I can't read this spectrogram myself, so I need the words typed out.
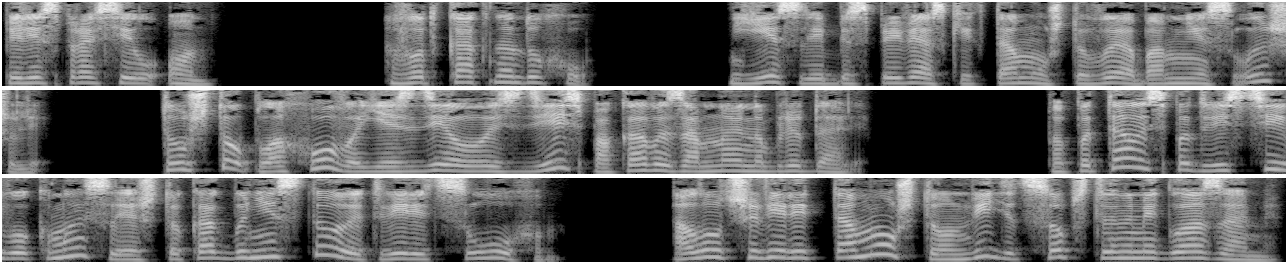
Переспросил он. Вот как на духу. Если без привязки к тому, что вы обо мне слышали, то что плохого я сделала здесь, пока вы за мной наблюдали? Попыталась подвести его к мысли, что как бы не стоит верить слухам, а лучше верить тому, что он видит собственными глазами.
